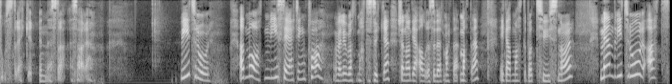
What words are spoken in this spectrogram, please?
To streker under svaret. Vi tror at måten vi ser ting på Veldig godt mattestykke. Skjønner at jeg aldri har studert matte. Ikke hatt matte på 1000 år. Men vi tror at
